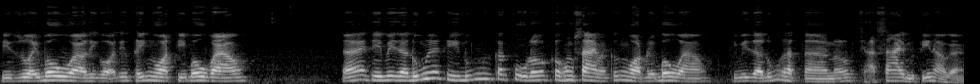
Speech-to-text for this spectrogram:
Thì ruồi bâu vào thì gọi thấy ngọt thì bâu vào đấy thì bây giờ đúng đấy thì đúng các cụ đó không sai mà cứ ngọt với bâu vào. Thì bây giờ đúng thật là nó chả sai một tí nào cả.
